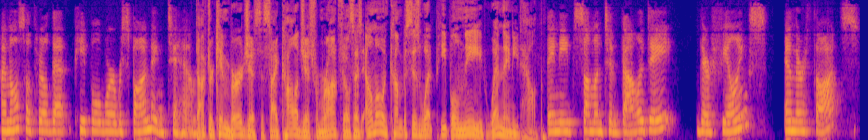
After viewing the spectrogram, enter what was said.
I'm also thrilled that people were responding to him. Dr. Kim Burgess, a psychologist from Rockville, says Elmo encompasses what people need when they need help. They need someone to validate their feelings and their thoughts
